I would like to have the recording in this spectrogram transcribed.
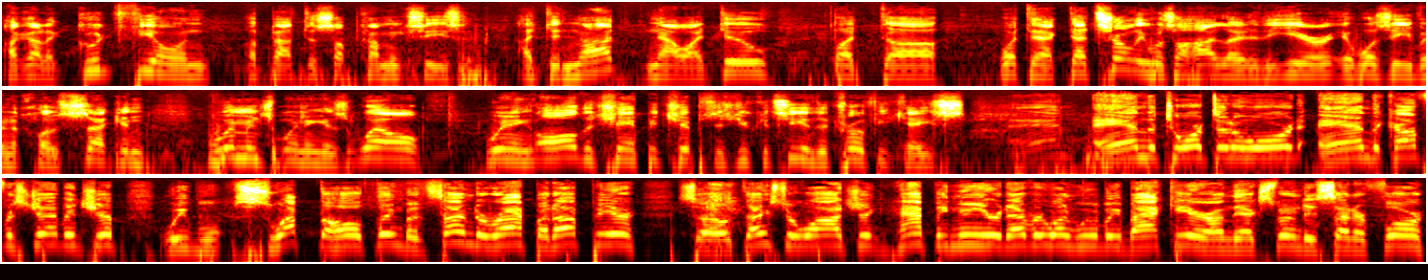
I got a good feeling about this upcoming season. I did not, now I do, but uh, what the heck? That certainly was a highlight of the year. It wasn't even a close second. Women's winning as well, winning all the championships, as you can see in the trophy case. And and the Tewaaraton Award and the conference championship. We swept the whole thing, but it's time to wrap it up here. So thanks for watching. Happy New Year to everyone. We'll be back here on the Xfinity Center floor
